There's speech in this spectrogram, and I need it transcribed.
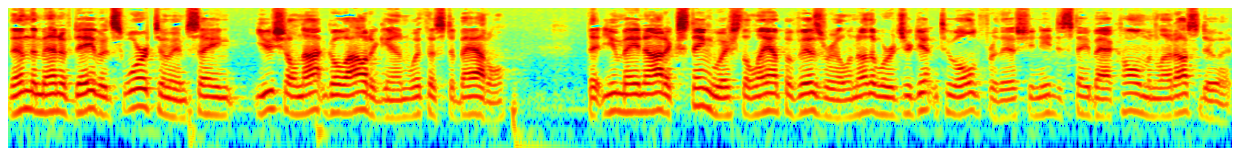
Then the men of David swore to him, saying, You shall not go out again with us to battle. that you may not extinguish the lamp of Israel. In other words, you're getting too old for this. You need to stay back home and let us do it.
